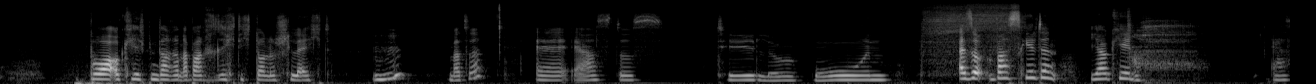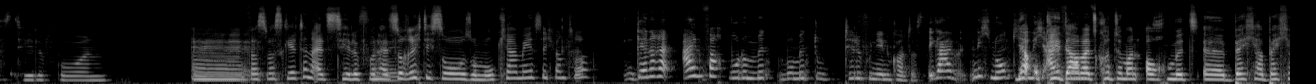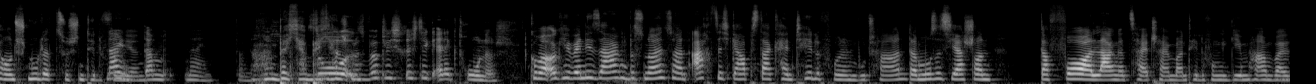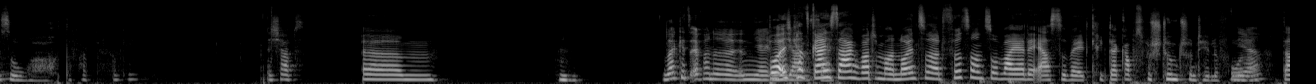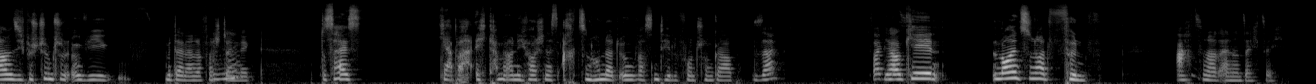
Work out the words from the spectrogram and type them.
Boah, okay, ich bin darin aber richtig dolle schlecht. Mhm. Warte. Äh, erstes Telefon. Also, was gilt denn? Ja, okay. Erstes Telefon. Was, was gilt denn als Telefon? Halt so richtig so, so Nokia-mäßig und so? generell einfach, wo du mit, womit du telefonieren konntest. Egal, nicht Nokia, Ja, nicht okay, iPhone. damals konnte man auch mit äh, Becher, Becher und Schnur dazwischen telefonieren. Nein, damit, nein, damit. Becher, Becher, So, Schnur. ist wirklich richtig elektronisch. Guck mal, okay, wenn die sagen, bis 1980 gab es da kein Telefon in Bhutan, dann muss es ja schon davor lange Zeit scheinbar ein Telefon gegeben haben, weil so, wow, what the fuck. Okay. Ich hab's. Ähm, Sag jetzt einfach eine, eine boah, ich kann es gar nicht sagen, warte mal, 1914 und so war ja der Erste Weltkrieg, da gab es bestimmt schon Telefone. Ja. Da haben sich bestimmt schon irgendwie miteinander verständigt. Das heißt, ja, aber ich kann mir auch nicht vorstellen, dass 1800 irgendwas ein Telefon schon gab. Sag. Sag Ja, jetzt. okay, 1905. 1861.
